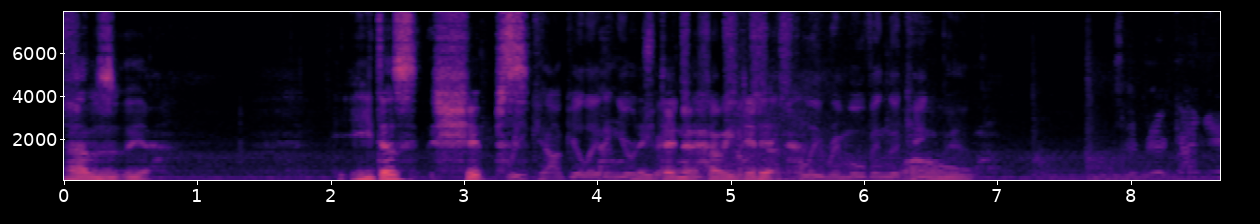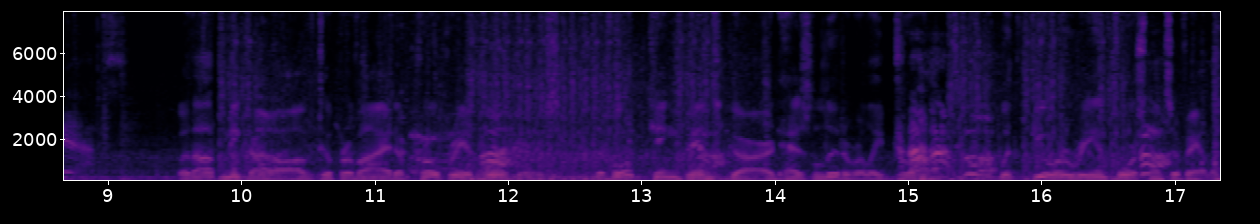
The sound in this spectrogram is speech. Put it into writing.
That was, yeah. He does ships. They don't know how he did it. removing the Whoa. Without Mikhailov to provide appropriate workers, the Volk Kingpin's guard has literally dropped, with fewer reinforcements available.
